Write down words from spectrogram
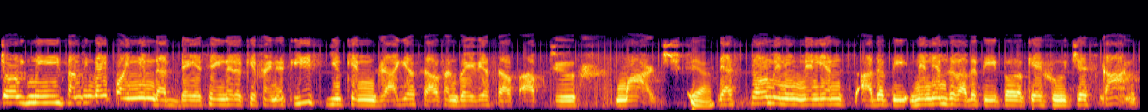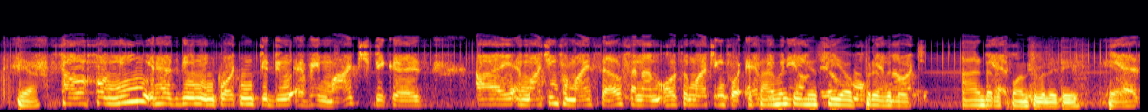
told me something very poignant that day, saying that, okay, fine, at least you can drag yourself and brave yourself up to March. Yeah. There's so many millions other pe- millions of other people, okay, who just can't. Yeah. So for me, it has been important to do every March because I am marching for myself and I'm also marching for everybody Simultaneously a privilege and a Yes. responsibility. Yeah. Yes,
